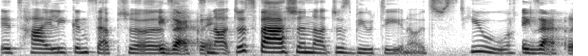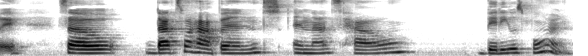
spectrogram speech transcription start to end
it's highly conceptual. Exactly. It's not just fashion, not just beauty, you know, it's just you. Exactly. So that's what happened. And that's how Biddy was born.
